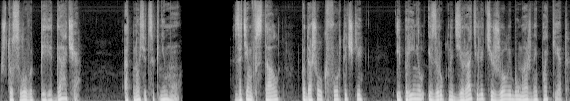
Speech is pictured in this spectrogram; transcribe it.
что слово «передача» относится к нему. Затем встал, подошел к форточке и принял из рук надзирателя тяжелый бумажный пакет.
